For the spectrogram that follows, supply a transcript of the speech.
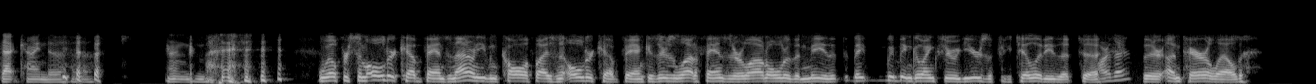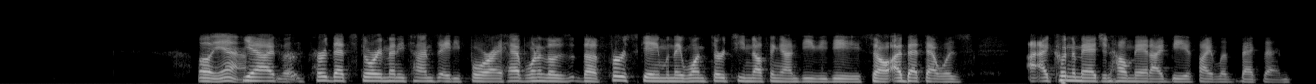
that kind of. Uh, and- Well, for some older Cub fans, and I don't even qualify as an older Cub fan because there's a lot of fans that are a lot older than me. That they we've been going through years of futility that uh, Are there? They're unparalleled. Oh yeah. Yeah, I've But- heard that story many times. '84. I have one of those. The first game when they won 13 nothing on DVD. So I bet that was. I I couldn't imagine how mad I'd be if I lived back then.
